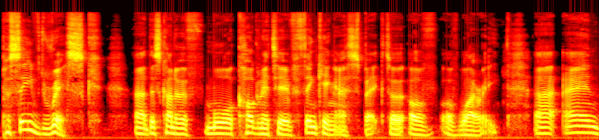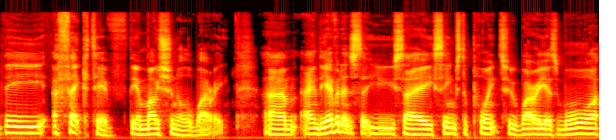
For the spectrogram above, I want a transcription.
perceived risk, uh, this kind of more cognitive thinking aspect of, of, worry, uh, and the affective, the emotional worry. Um, and the evidence that you say seems to point to worry as more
